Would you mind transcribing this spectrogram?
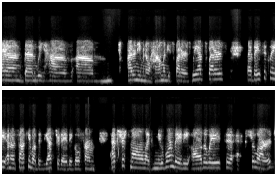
And then we have, um, I don't even know how many sweaters. We have sweaters that basically, and I was talking about this yesterday, they go from extra small, like newborn baby, all the way to extra large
